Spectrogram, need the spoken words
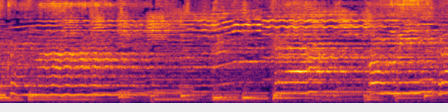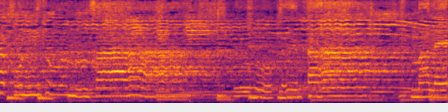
นใครมาพระองค์นี้พระคุณท่วมฟ้า ลูกเลืนตา มาแล้ว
